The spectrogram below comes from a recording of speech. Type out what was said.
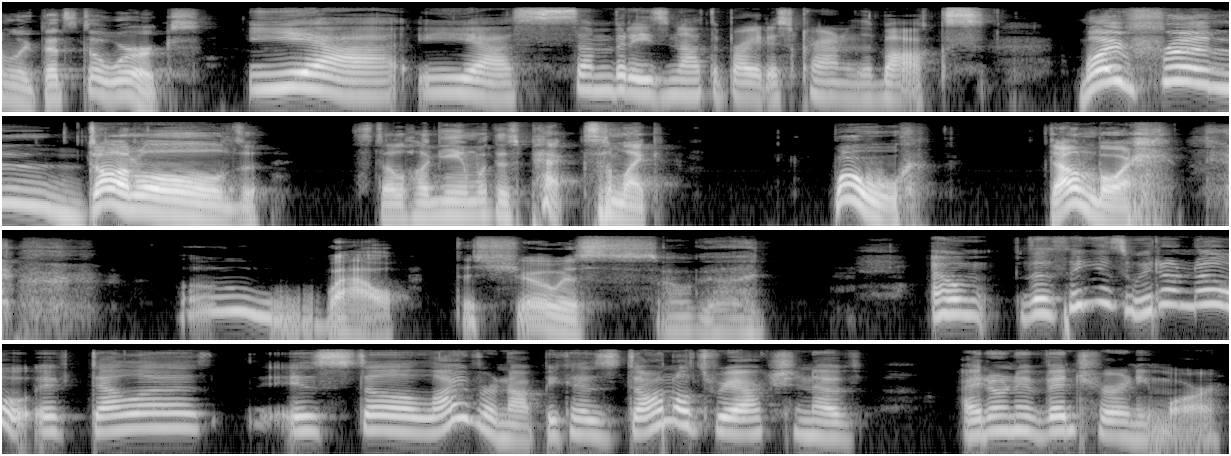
I'm like, that still works. Yeah, yeah, somebody's not the brightest crown in the box. My friend Donald! Still hugging him with his pecs. I'm like, whoa, down boy. oh, wow. This show is so good. Um, the thing is, we don't know if Della is still alive or not because Donald's reaction of, I don't adventure anymore.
